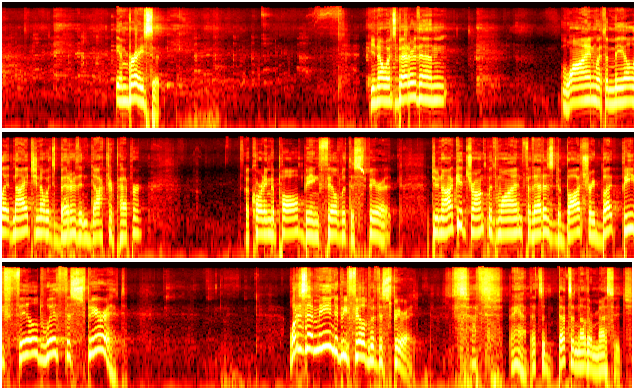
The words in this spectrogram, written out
Embrace it. You know what's better than wine with a meal at night? You know what's better than Dr. Pepper? According to Paul, being filled with the Spirit. Do not get drunk with wine, for that is debauchery, but be filled with the Spirit. What does that mean to be filled with the Spirit? Man, that's, a, that's another message.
